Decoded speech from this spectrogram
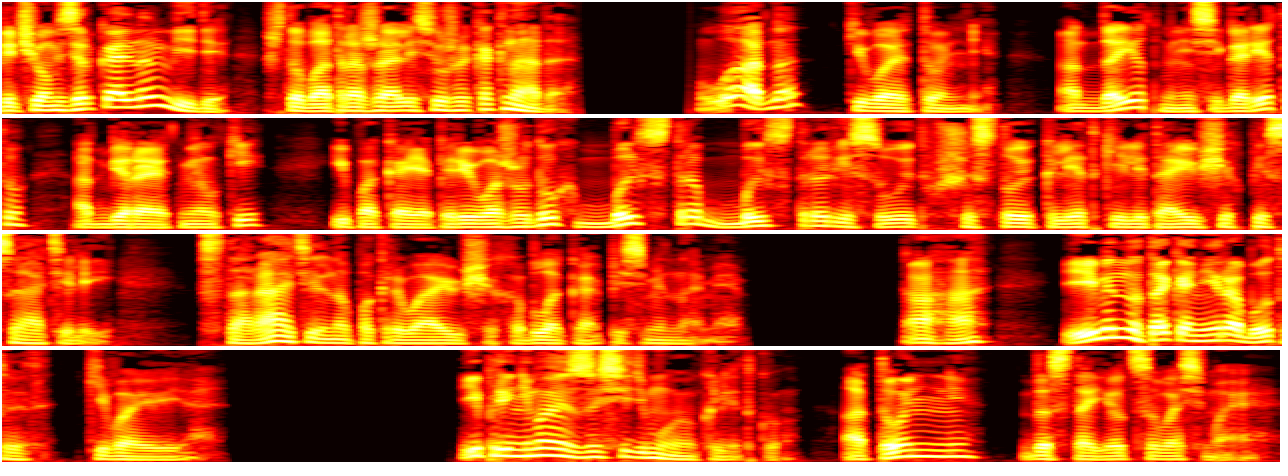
причем в зеркальном виде, чтобы отражались уже как надо. «Ладно», — кивает Тонни, отдает мне сигарету, отбирает мелки, и пока я перевожу дух, быстро-быстро рисует в шестой клетке летающих писателей, старательно покрывающих облака письменами. «Ага, именно так они и работают», — киваю я. И принимаюсь за седьмую клетку, а Тонни достается восьмая.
